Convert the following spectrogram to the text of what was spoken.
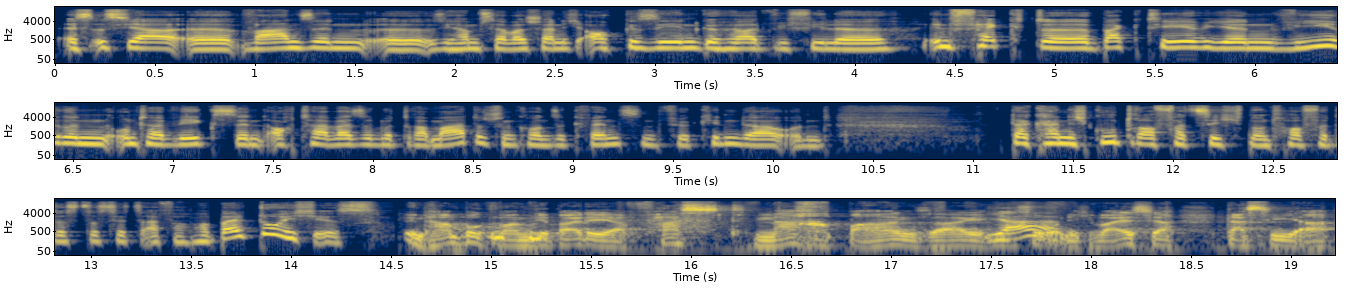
Es ist ja äh, Wahnsinn, äh, Sie haben es ja wahrscheinlich auch gesehen, gehört, wie viele Infekte, Bakterien, Viren unterwegs sind, auch teilweise mit dramatischen Konsequenzen für Kinder und da kann ich gut drauf verzichten und hoffe, dass das jetzt einfach mal bald durch ist. In Hamburg waren wir beide ja fast Nachbarn, sage ich ja. so. Und ich weiß ja, dass Sie ja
